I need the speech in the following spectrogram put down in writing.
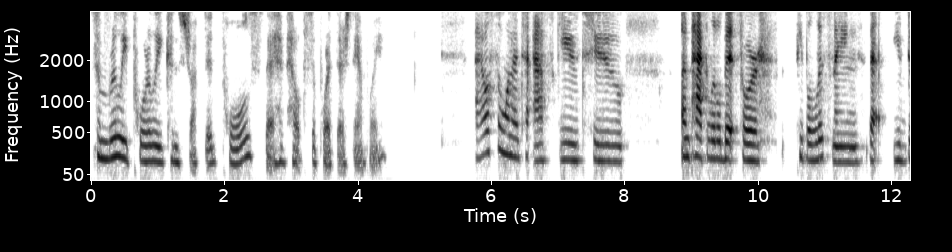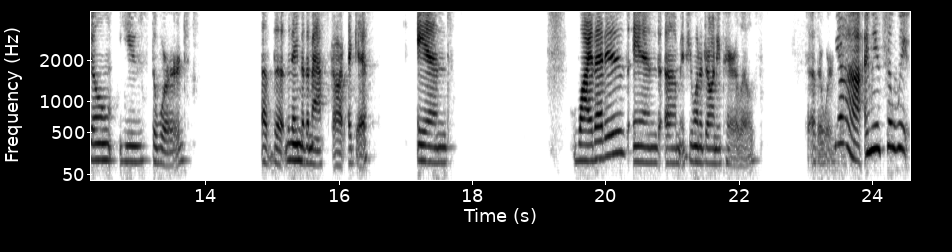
some really poorly constructed polls that have helped support their standpoint. I also wanted to ask you to unpack a little bit for people listening that you don't use the word of the, the name of the mascot, I guess, and why that is, and um, if you want to draw any parallels to other words. Yeah, I mean, so we,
